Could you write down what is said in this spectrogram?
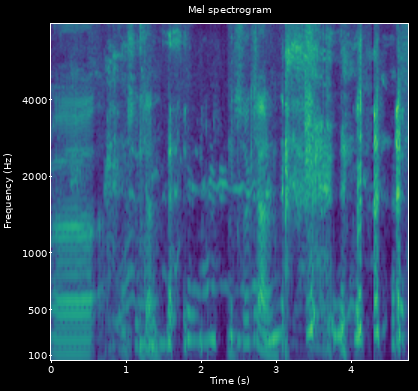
Euh, on se calme. on se calme.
